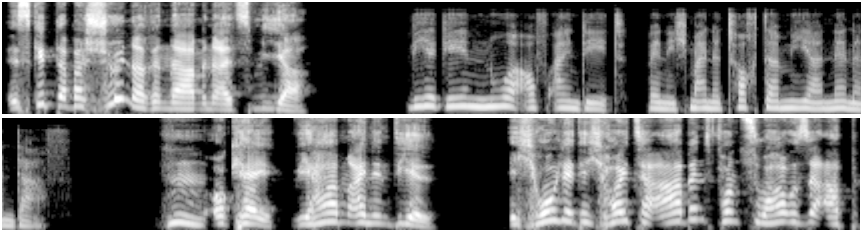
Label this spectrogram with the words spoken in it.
Es gibt aber schönere Namen als Mia. Wir gehen nur auf ein Date, wenn ich meine Tochter Mia nennen darf. Hm, okay, wir haben einen Deal. Ich hole dich heute Abend von zu Hause ab.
